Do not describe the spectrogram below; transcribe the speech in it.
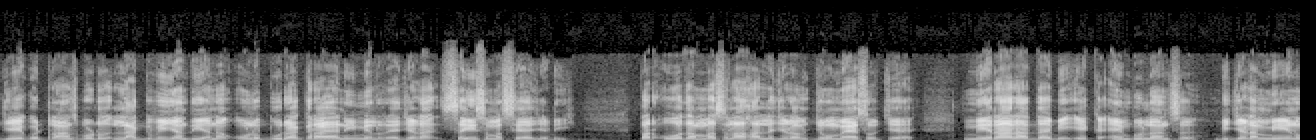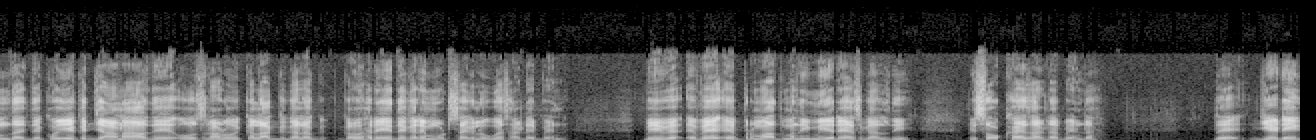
ਜੇ ਕੋਈ ਟਰਾਂਸਪੋਰਟ ਲੱਗ ਵੀ ਜਾਂਦੀ ਆ ਨਾ ਉਹਨੂੰ ਪੂਰਾ ਕਿਰਾਇਆ ਨਹੀਂ ਮਿਲ ਰਿਹਾ ਜਿਹੜਾ ਸਹੀ ਸਮੱਸਿਆ ਹੈ ਜਿਹੜੀ। ਪਰ ਉਹਦਾ ਮਸਲਾ ਹੱਲ ਜਿਹੜਾ ਜੋ ਮੈਂ ਸੋਚਿਆ ਮੇਰਾ ਇਰਾਦਾ ਹੈ ਵੀ ਇੱਕ ਐਂਬੂਲੈਂਸ ਵੀ ਜਿਹੜਾ ਮੇਨ ਹੁੰਦਾ ਦੇਖੋ ਜੀ ਇੱਕ ਜਾਣਾ ਆਪਦੇ ਉਸ ਨਾਲ ਉਹ ਇੱਕ ਅਲੱਗ ਗੱਲ ਆ, ਕਿਉਂਕਿ ਹਰੇਕ ਦੇ ਘਰੇ ਮੋਟਰਸਾਈਕਲ ਹੋਊਗਾ ਸਾਡੇ ਪਿੰਡ। ਵੀ ਵੈ- ਪ੍ਰਮਾਤਮਾ ਦੀ ਮਿਹਰ ਹੈ ਇਸ ਗੱਲ ਦੀ ਵੀ ਸੌਖਾ ਹੈ ਸਾਡਾ ਪਿੰਡ। ਤੇ ਜਿਹੜੀ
